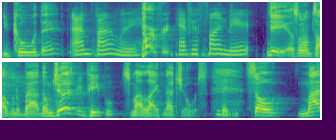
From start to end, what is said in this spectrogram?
You cool with that? I'm fine with it. Perfect. Have your fun, Barrett. Yeah, that's what I'm talking about. Don't judge me, people. It's my life, not yours. But So my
